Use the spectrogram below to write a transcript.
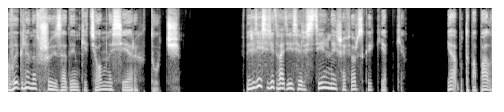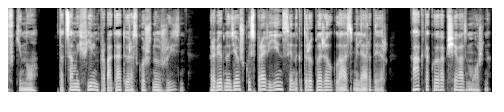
выглянувшую из-за дымки темно-серых туч. Впереди сидит водитель в стильной шоферской кепке. Я будто попала в кино, в тот самый фильм про богатую роскошную жизнь — про бедную девушку из провинции, на которую положил глаз миллиардер. Как такое вообще возможно?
